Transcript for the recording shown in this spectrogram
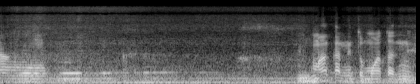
yang makan itu muatannya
